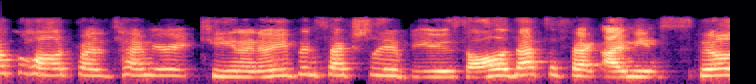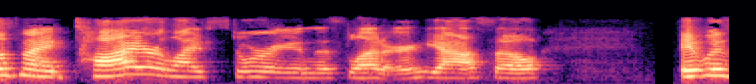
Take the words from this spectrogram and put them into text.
alcoholic by the time you're 18 i know you've been sexually abused. All of that's effect i mean spills my entire life story in this letter. Yeah so it was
